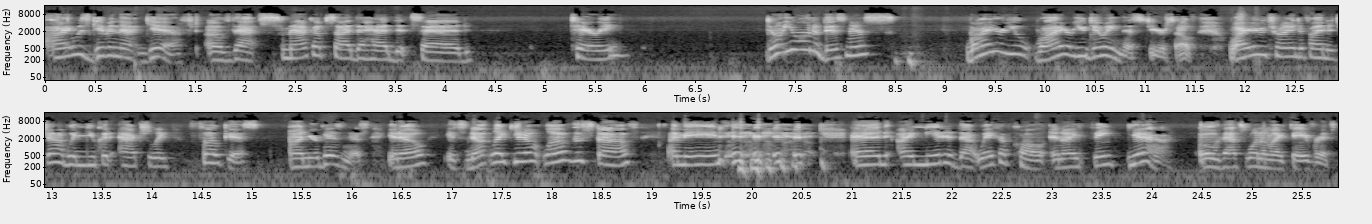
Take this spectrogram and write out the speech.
i was given that gift of that smack upside the head that said terry don't you own a business why are you why are you doing this to yourself? Why are you trying to find a job when you could actually focus on your business? You know it's not like you don't love the stuff. I mean and i needed that wake up call and i think yeah. Oh that's one of my favorites.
